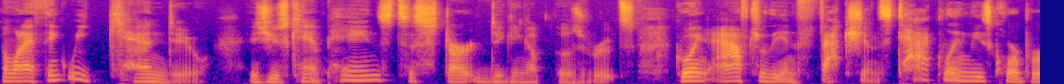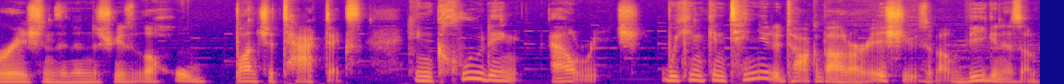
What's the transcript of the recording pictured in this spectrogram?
And what I think we can do is use campaigns to start digging up those roots, going after the infections, tackling these corporations and industries with a whole bunch of tactics, including outreach. We can continue to talk about our issues about veganism,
